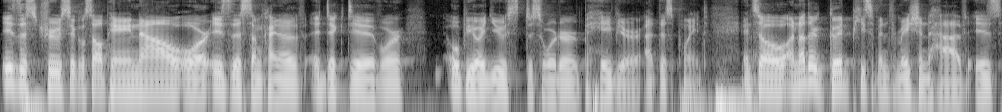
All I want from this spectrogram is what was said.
is this true sickle cell pain now or is this some kind of addictive or opioid use disorder behavior at this point. And so, another good piece of information to have is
